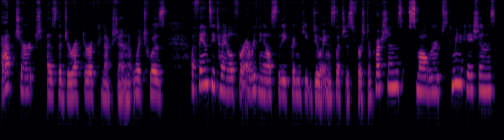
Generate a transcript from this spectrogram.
at church as the director of connection, which was a fancy title for everything else that he couldn't keep doing, such as first impressions, small groups, communications,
